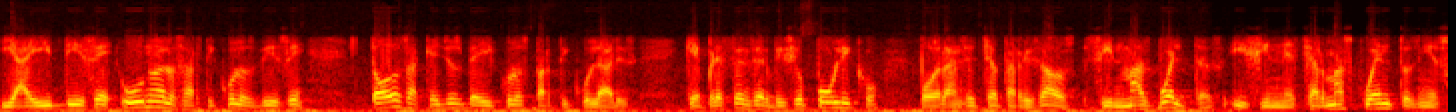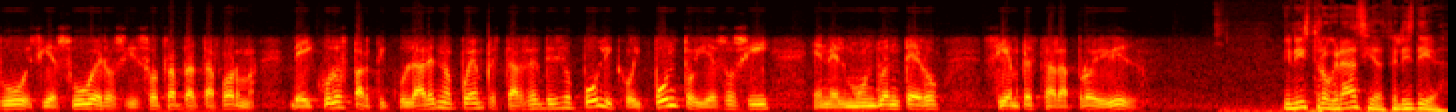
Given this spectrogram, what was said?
y ahí dice, uno de los artículos dice, todos aquellos vehículos particulares que presten servicio público podrán ser chatarrizados sin más vueltas y sin echar más cuentos, ni es U- si es Uber o si es otra plataforma. Vehículos particulares no pueden prestar servicio público y punto, y eso sí, en el mundo entero siempre estará prohibido. Ministro, gracias. Feliz día.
